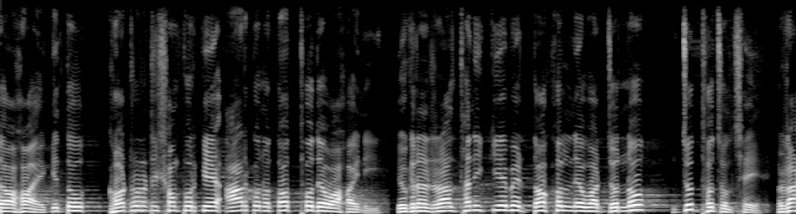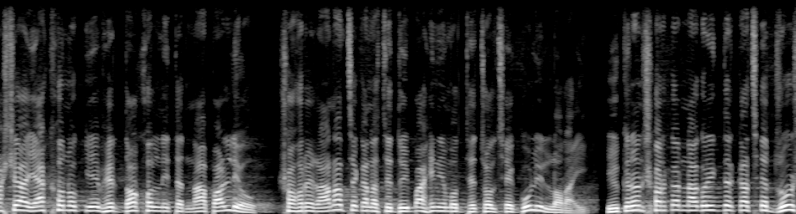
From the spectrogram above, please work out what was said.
দেওয়া হয়, কিন্তু ঘটনাটি সম্পর্কে আর কোনো তথ্য দেওয়া হয়নি। ইউক্রেনের রাজধানী কিয়েভের দখল নেওয়ার জন্য যুদ্ধ চলছে। রাশিয়া এখনও কিয়েভের দখল নিতে না পারলেও শহরের আনাচে কানাচে দুই বাহিনীর মধ্যে চলছে গুলির লড়াই। ইউক্রেন সরকার নাগরিকদের কাছে রুশ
